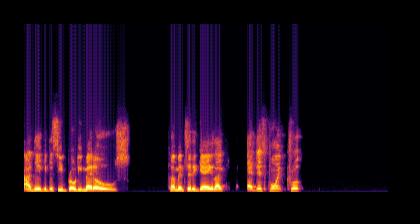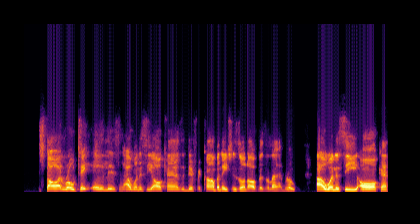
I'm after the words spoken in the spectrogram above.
I did get to see Brody Meadows come into the game. Like at this point, Crook start rotate. Hey, listen, I want to see all kinds of different combinations on the offensive line, bro. I want to see all kind.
